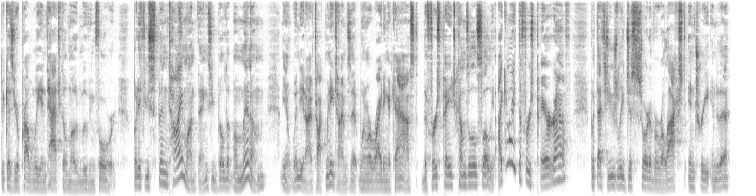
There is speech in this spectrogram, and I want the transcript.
because you're probably in tactical mode moving forward. But if you spend time on things, you build up momentum. You know, Wendy and I have talked many times that when we're writing a cast, the first page comes a little slowly. I can write the first paragraph, but that's usually just sort of a relaxed entry into that.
